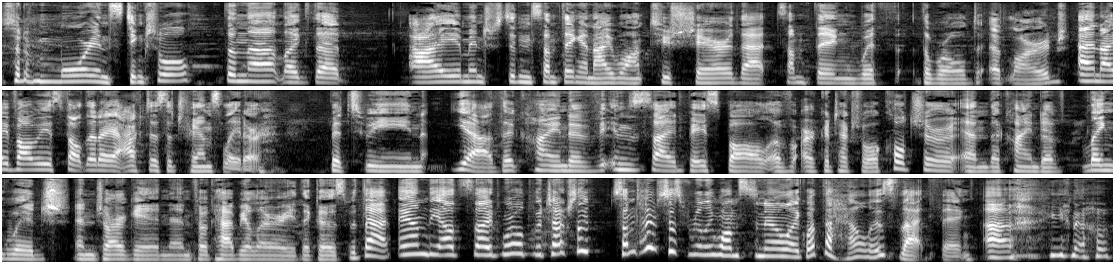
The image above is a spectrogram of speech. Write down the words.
sort of more instinctual than that, like that I am interested in something and I want to share that something with the world at large. And I've always felt that I act as a translator between, yeah, the kind of inside baseball of architectural culture and the kind of language and jargon and vocabulary that goes with that, and the outside world, which actually sometimes just really wants to know, like, what the hell is that thing? Uh, you know,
